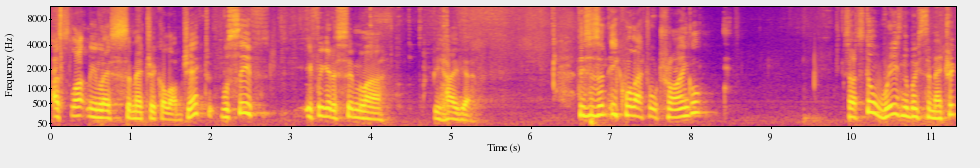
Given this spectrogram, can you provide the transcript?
a slightly less symmetrical object, we'll see if if we get a similar behaviour. This is an equilateral triangle, so it's still reasonably symmetric.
